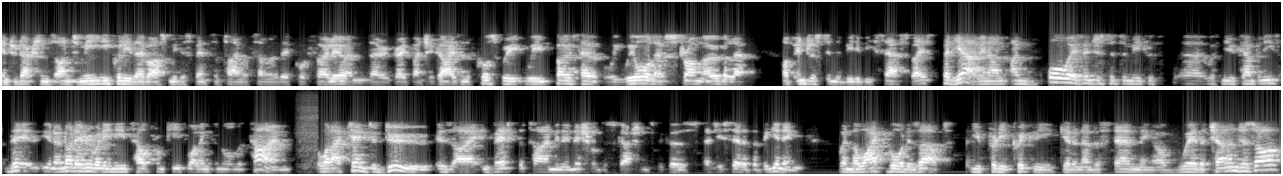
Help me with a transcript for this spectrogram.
introductions on to me. Equally, they've asked me to spend some time with some of their portfolio, and they're a great bunch of guys. And of course, we we both have we, we all have strong overlap of interest in the B2B SaaS space. But yeah, I mean, I'm, I'm always interested to meet with uh, with new companies. They, you know, not everybody needs help from Keith Wallington all the time. But what I tend to do is I invest the time in initial discussions because, as you said at the beginning, when the whiteboard is out, you pretty quickly get an understanding of where the challenges are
